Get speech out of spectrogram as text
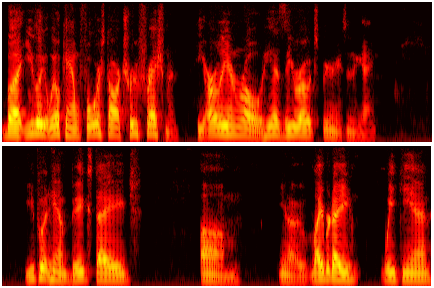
But you look at Will Campbell, four star true freshman. He early enrolled. He has zero experience in the game. You put him big stage, um, you know, Labor Day weekend.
